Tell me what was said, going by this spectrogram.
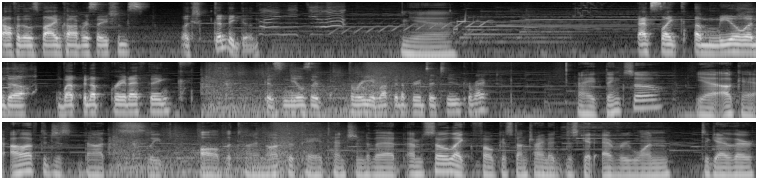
off of those five conversations. Which could be good. Yeah. That's like a meal and a weapon upgrade, I think. Because meals are three and weapon upgrades are two, correct? I think so. Yeah, okay. I'll have to just not sleep all the time. I'll have to pay attention to that. I'm so like focused on trying to just get everyone together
